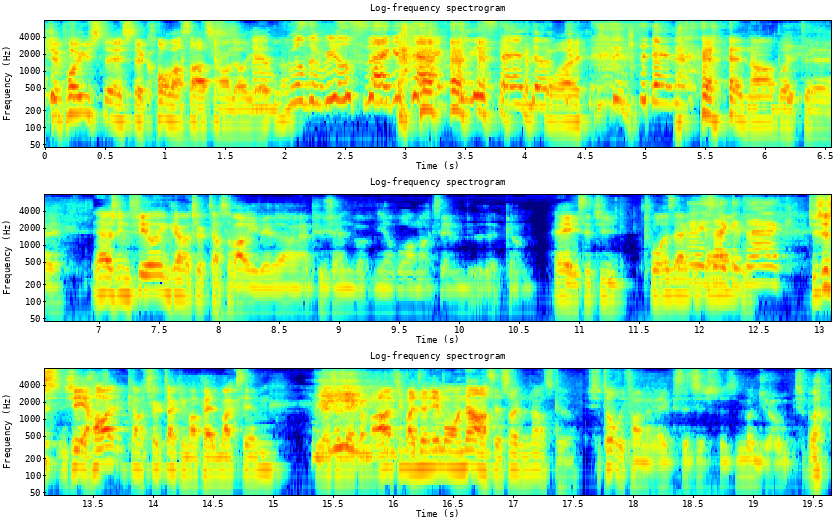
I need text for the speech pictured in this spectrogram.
J'ai- pas eu cette, cette conversation-là là. will the real Zack attack, please stand up? Ouais. Stand up. non, but, euh, yeah, j'ai une feeling quand quand ça va arriver, là, un plus jeune va venir voir Maxime, puis va être comme, hey, c'est-tu toi, Zach Hey, Attack? Zack Attack. J'ai juste, j'ai hâte quand Talk, il m'appelle Maxime. Puis là, j'étais comme, ah, tu m'as donné mon nom, c'est ça le nom, c'est suis totally fan avec, c'est c'est une bonne joke, je sais pas.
